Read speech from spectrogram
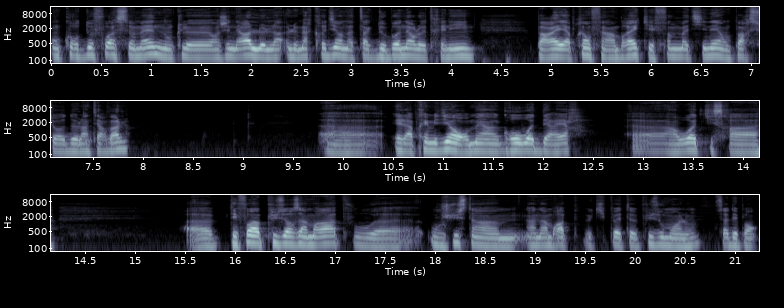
on court deux fois semaine. Donc, le, en général, le, mercredi, on attaque de bonne heure le training. Pareil, après, on fait un break et fin de matinée, on part sur de l'intervalle. Et l'après-midi, on remet un gros watt derrière. un watt qui sera euh, des fois plusieurs AMRAP ou, euh, ou juste un, un, AMRAP qui peut être plus ou moins long. Ça dépend.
